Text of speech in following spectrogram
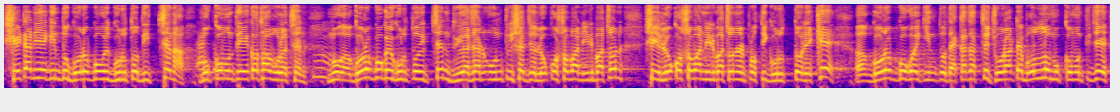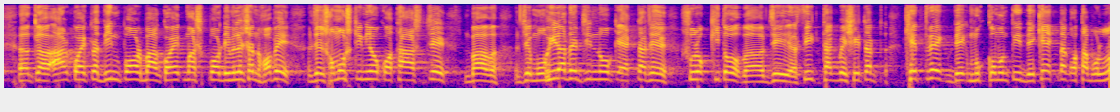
সেটা নিয়ে কিন্তু গৌরব গগৈ গুরুত্ব দিচ্ছে না। মুখ্যমন্ত্রী এই কথা বলেছেন। গৌরব গগৈ গুরুত্ব দিচ্ছেন দুই হাজার উনত্রিশের যে লোকসভা নির্বাচন সেই লোকসভা নির্বাচনের প্রতি গুরুত্ব রেখে গৌরব গগৈ কিন্তু দেখা যাচ্ছে জোরাটে বলল মুখ্যমন্ত্রী যে আর কয়েকটা দিন পর বা কয়েক মাস পর ডিমিলেশন হবে যে সমষ্টি নিয়েও কথা আসছে বা যে মহিলাদের জন্য একটা যে সুরক্ষিত যে সিট থাকবে সেটার ক্ষেত্রে মুখ্যমন্ত্রী দেখে একটা কথা বলল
